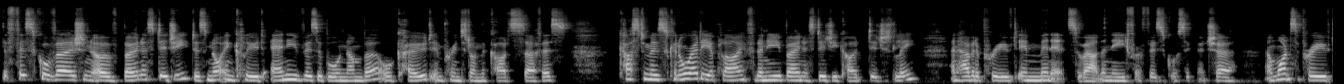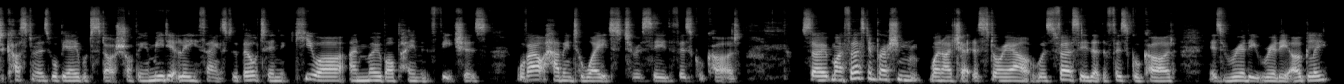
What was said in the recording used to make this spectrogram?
The physical version of Bonus Digi does not include any visible number or code imprinted on the card's surface. Customers can already apply for the new bonus DigiCard digitally and have it approved in minutes without the need for a physical signature. And once approved, customers will be able to start shopping immediately thanks to the built in QR and mobile payment features without having to wait to receive the physical card. So, my first impression when I checked this story out was firstly that the physical card is really, really ugly.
